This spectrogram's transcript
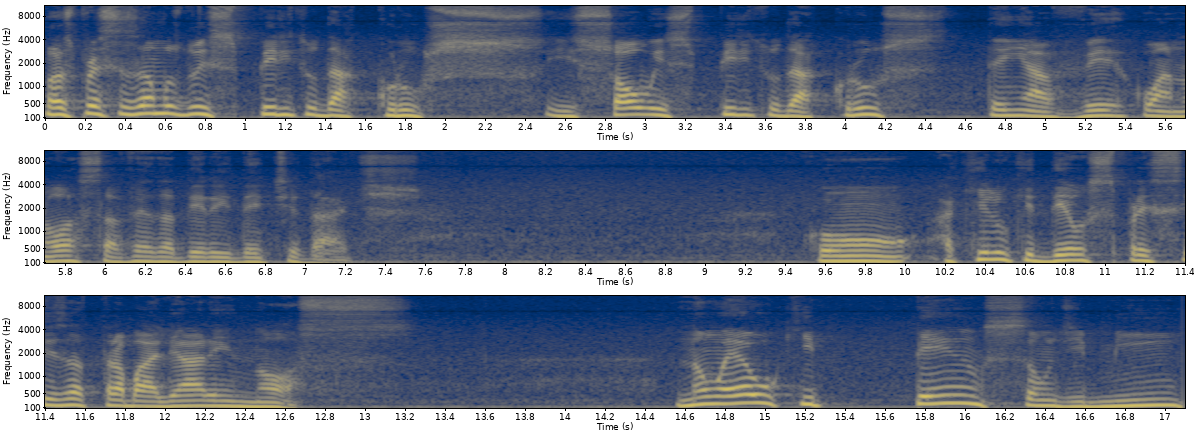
Nós precisamos do espírito da cruz e só o espírito da cruz tem a ver com a nossa verdadeira identidade com aquilo que Deus precisa trabalhar em nós. Não é o que pensam de mim,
